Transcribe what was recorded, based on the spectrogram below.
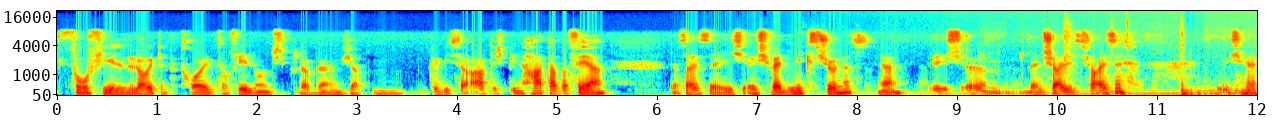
so viele Leute betreut, so viel und ich glaube, ich habe eine gewisse Art, ich bin hart, aber fair. Das heißt, ich, ich rede nichts Schönes. Ja? Ich ähm, entscheide ist scheiße. Ich, äh,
